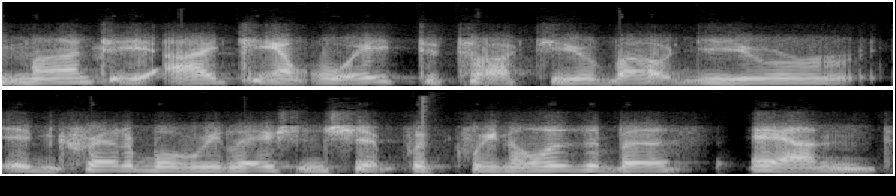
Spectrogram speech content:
Monty, I can't wait to talk to you about your incredible relationship with Queen Elizabeth and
